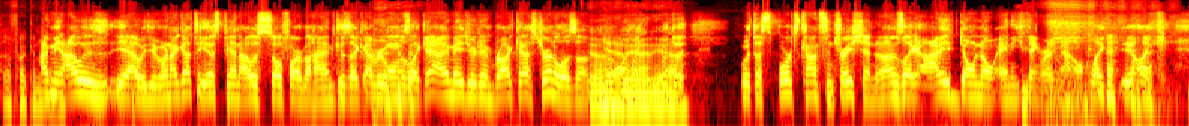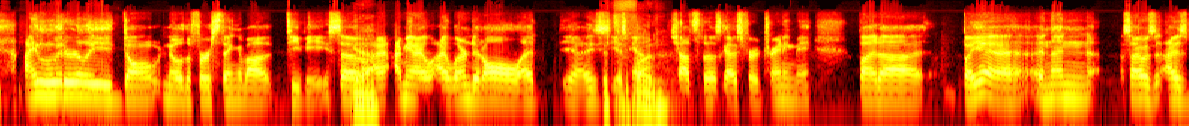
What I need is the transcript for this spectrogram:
a fucking. I mean, I was yeah. we did- When I got to ESPN, I was so far behind because like everyone was like, "Yeah, I majored in broadcast journalism Oh, Yeah. man, with yeah. a with a sports concentration," and I was like, "I don't know anything right now. Like, yeah, like I literally don't know the first thing about TV. So Yeah. I, I mean, I, I learned it all at yeah. It's ESPN. fun. Shouts to those guys for training me, but uh, but yeah, and then so I was I was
